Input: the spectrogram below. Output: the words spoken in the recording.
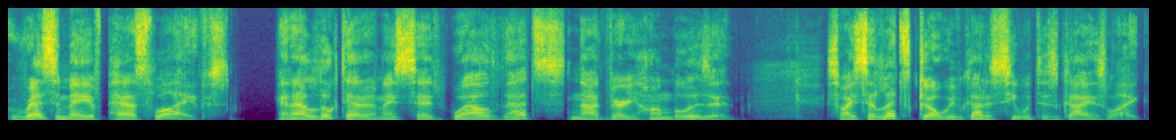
resume of past lives. And I looked at it and I said, Well, that's not very humble, is it? So I said, let's go. We've got to see what this guy is like.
